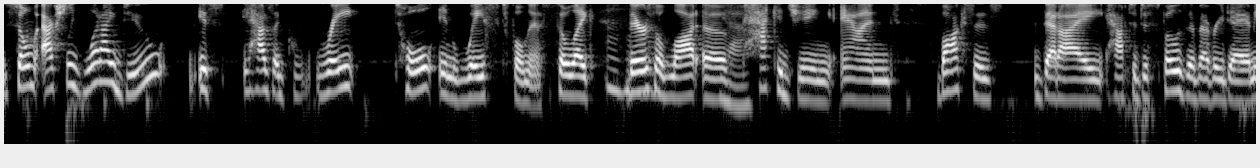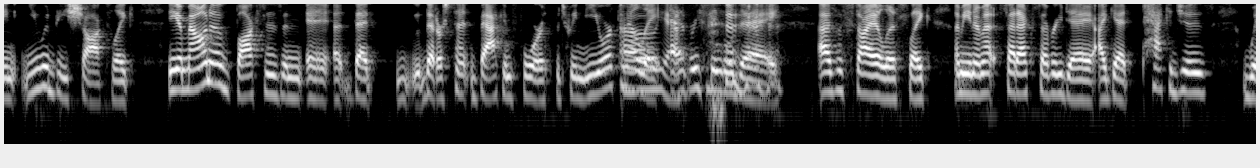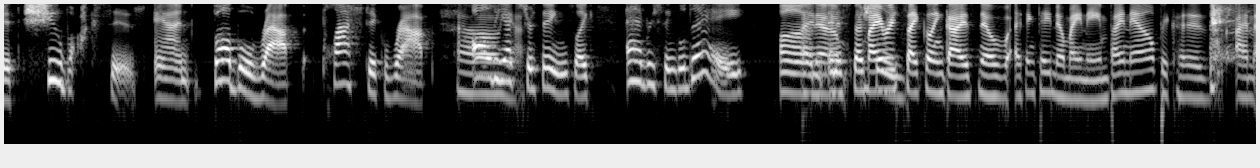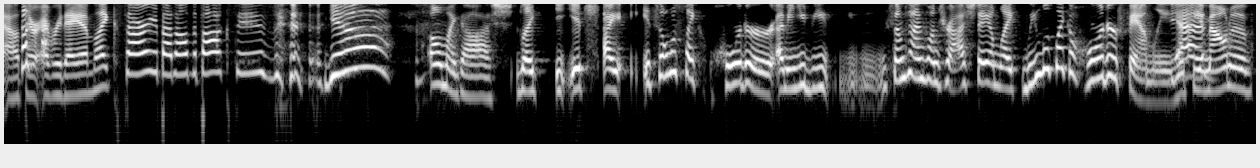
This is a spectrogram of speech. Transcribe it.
so actually what I do is has a great toll in wastefulness. So like mm-hmm. there's a lot of yeah. packaging and boxes that I have to dispose of every day. I mean, you would be shocked. Like the amount of boxes and uh, that that are sent back and forth between New York and oh, LA yes. every single day. As a stylist, like I mean, I'm at FedEx every day. I get packages with shoe boxes and bubble wrap, plastic wrap, oh, all the extra things like every single day. Um, I know. And especially my recycling guys know. I think they know my name by now because I'm out there every day. I'm like, sorry about all the boxes. yeah. Oh my gosh. Like it's I. It's almost like hoarder. I mean, you'd be sometimes on trash day. I'm like, we look like a hoarder family yes. with the amount of,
